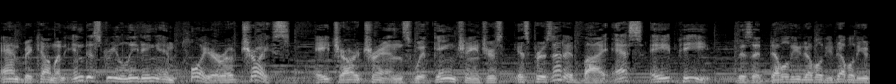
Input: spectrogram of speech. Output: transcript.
and become an industry leading employer of choice. HR Trends with Game Changers is presented by SAP. Visit www.sap.com.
